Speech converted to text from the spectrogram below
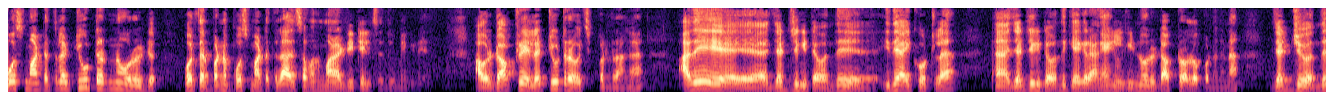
போஸ்ட்மார்ட்டத்தில் டியூட்டர்னு ஒரு ஒருத்தர் பண்ண போஸ்ட்மார்ட்டத்தில் அது சம்மந்தமான டீட்டெயில்ஸ் எதுவுமே கிடையாது. அவர் டாக்டரே இல்லை டியூட்டரை வச்சு பண்ணுறாங்க அதே ஜட்ஜுக்கிட்ட வந்து இதே ஹைகோர்ட்டில் ஜட்ஜுக்கிட்ட வந்து கேட்குறாங்க எங்களுக்கு இன்னொரு டாக்டர் அலோவ் பண்ணுங்கன்னா ஜட்ஜு வந்து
